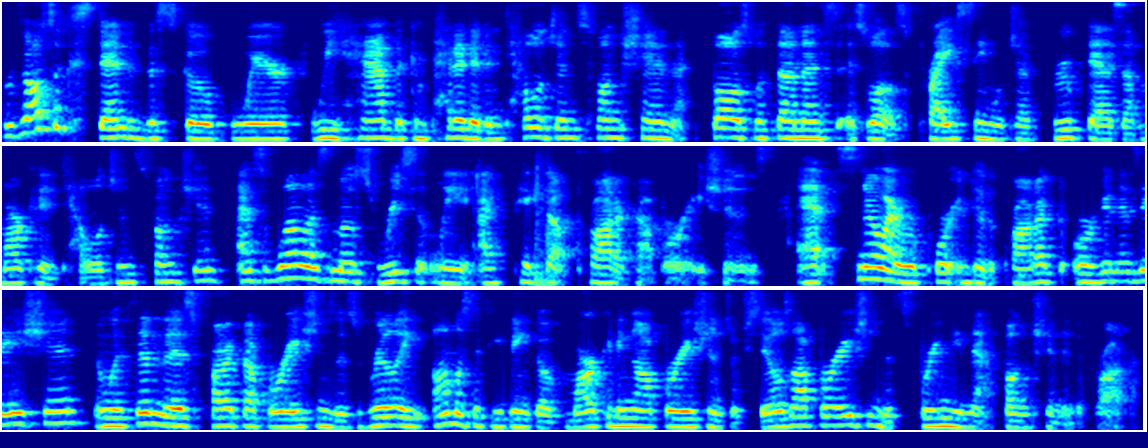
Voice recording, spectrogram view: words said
We've also extended the scope where we have the competitive intelligence function that falls within us, as well as pricing, which I've grouped as a market intelligence function, as well as most recently, I've picked up product operations. At Snow, I report into the product organization. And within this, product operations is really almost if you think of marketing operations or sales operations, it's bringing that function into product.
